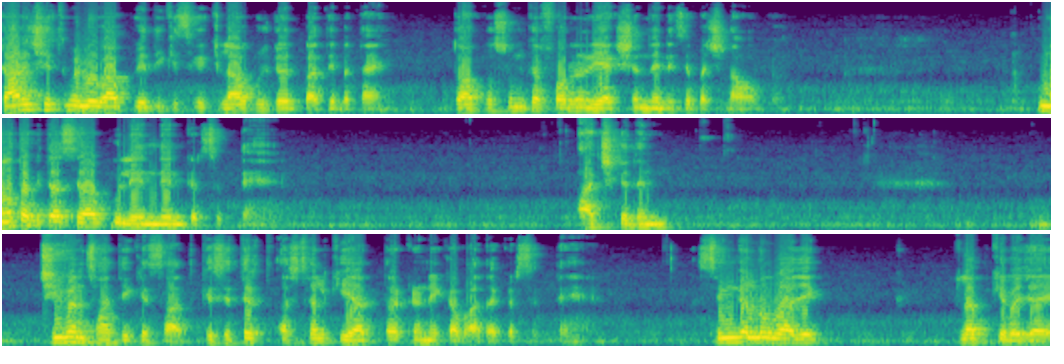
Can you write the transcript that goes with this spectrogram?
कार्य क्षेत्र में लोग आपको यदि किसी के खिलाफ कुछ गलत बातें बताएँ तो आपको सुनकर फ़ौरन रिएक्शन देने से बचना होगा। माता पिता से आप कोई लेन देन कर सकते हैं। आज के दिन जीवन साथी के साथ किसी तीर्थ स्थल की यात्रा करने का वादा कर सकते हैं। सिंगल लोग आज एक क्लब के बजाय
